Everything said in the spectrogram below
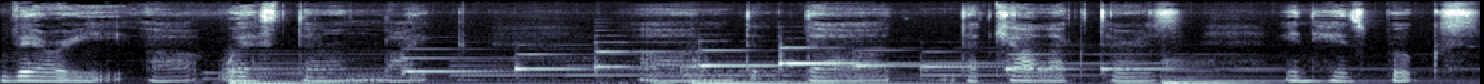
very uh, Western like and the the characters in his books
